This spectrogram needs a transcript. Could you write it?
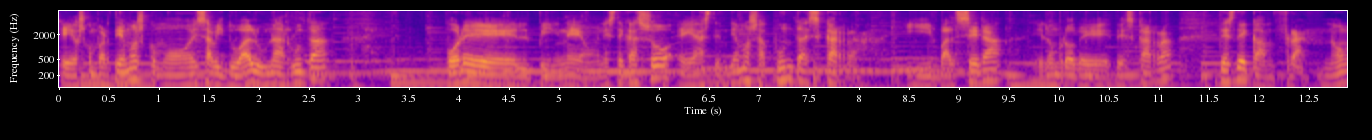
Eh, os compartíamos, como es habitual, una ruta por el Pirineo. En este caso, ascendíamos a Punta Escarra y Balsera el hombro de, Escarra, desde Canfrán. ¿no?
